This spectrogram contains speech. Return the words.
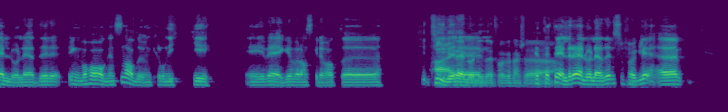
LO-leder Yngve Haagensen. Hadde jo en kronikk i, i, VG hvor han skrev at uh, Tidligere LO-leder, får vi kanskje Tidligere LO-leder, selvfølgelig. Uh,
